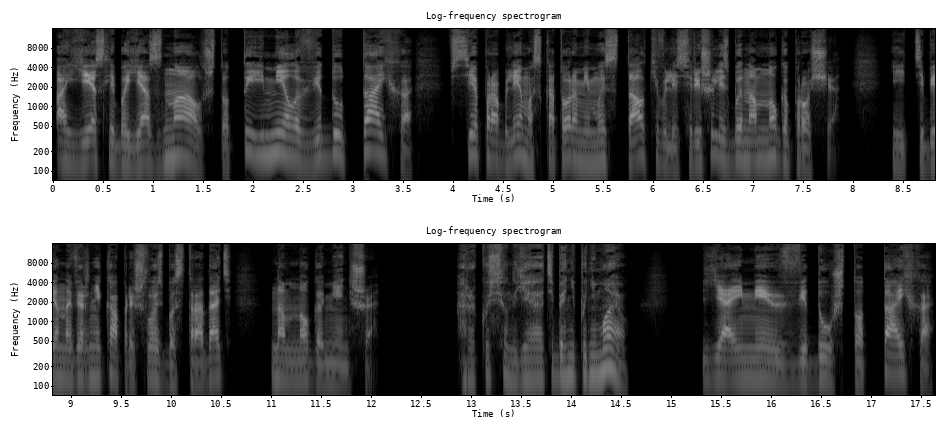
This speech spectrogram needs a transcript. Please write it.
«А если бы я знал, что ты имела в виду Тайха, все проблемы, с которыми мы сталкивались, решились бы намного проще, и тебе наверняка пришлось бы страдать намного меньше». «Ракусюн, я тебя не понимаю». «Я имею в виду, что Тайха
